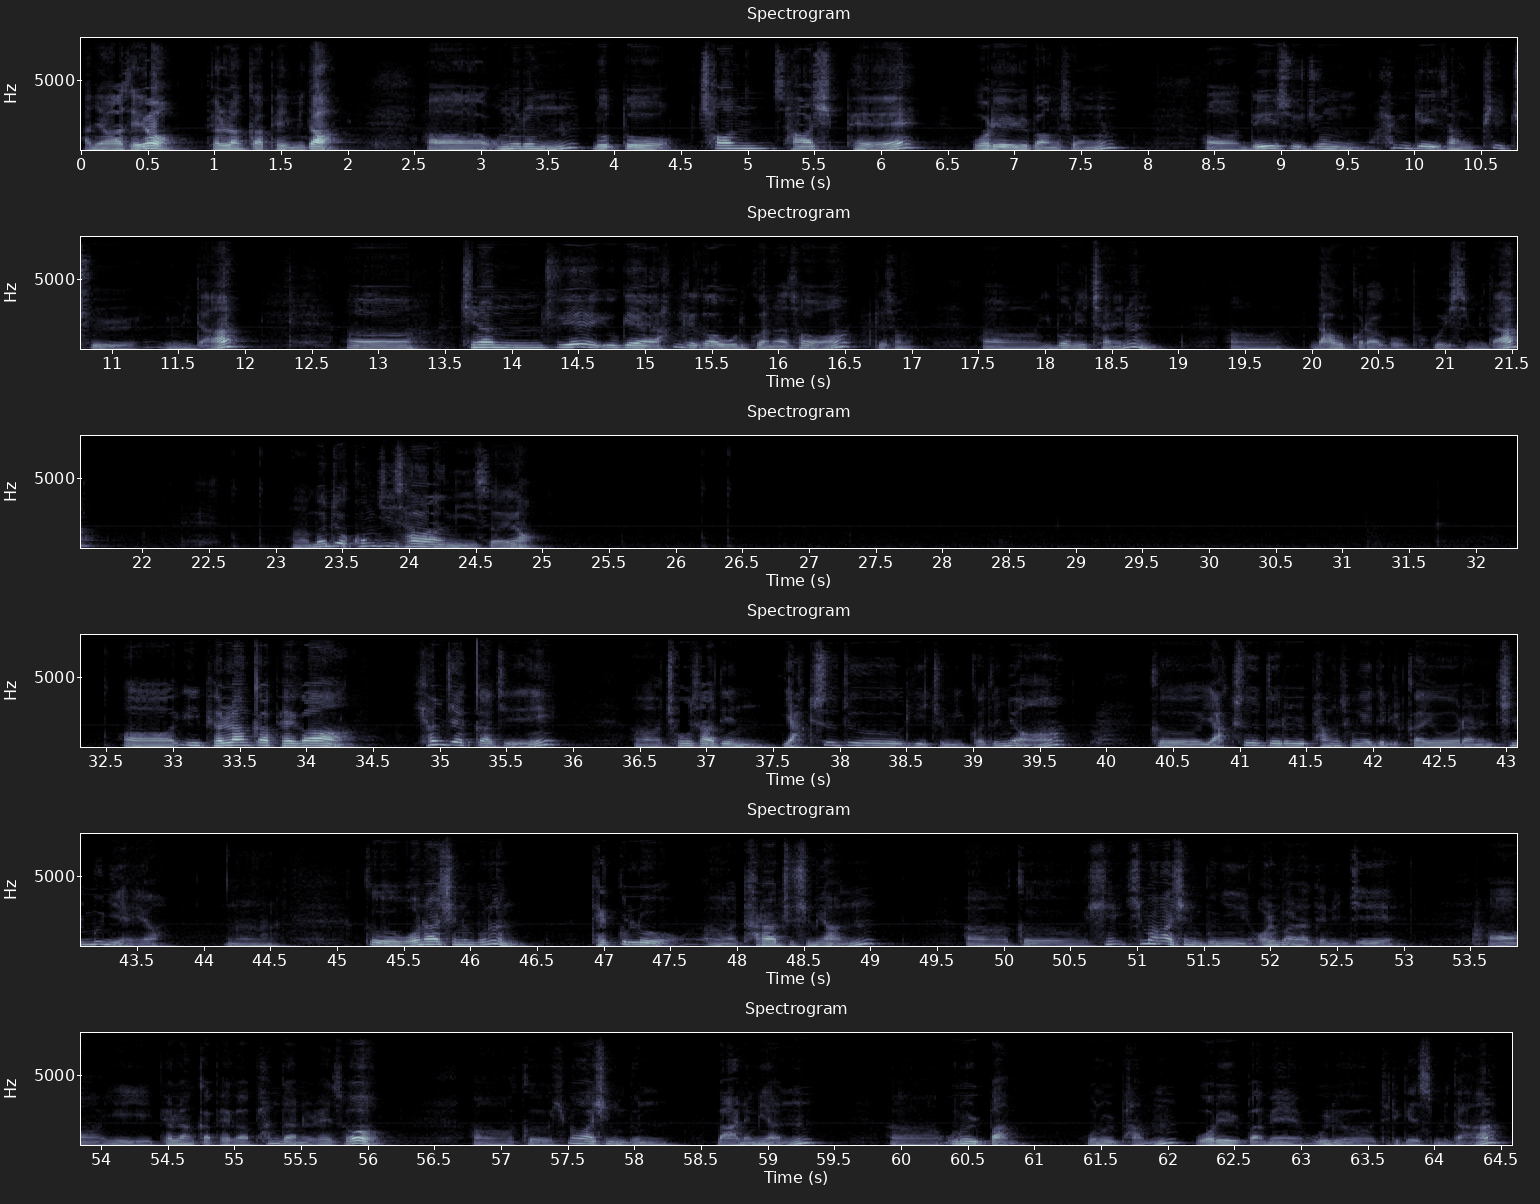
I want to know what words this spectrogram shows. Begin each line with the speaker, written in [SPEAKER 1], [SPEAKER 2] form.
[SPEAKER 1] 안녕하세요. 별난카페입니다. 어, 오늘은 로또 1040회 월요일 방송 어, 4수 중 1개 이상 필출입니다. 어, 지난주에 이게 한 개가 오리고 나서 그래서 어, 이번 2차에는 어, 나올 거라고 보고 있습니다. 어, 먼저 공지사항이 있어요. 어, 이 별난 카페가 현재까지 어, 조사된 약수들이 좀 있거든요. 그 약수들을 방송해 드릴까요? 라는 질문이에요. 어, 그 원하시는 분은 댓글로 어, 달아주시면 어, 그 희망하시는 분이 얼마나 되는지 어, 이 별난 카페가 판단을 해서 어, 그 희망하시는 분 많으면 어, 오늘 밤 오늘 밤 월요일 밤에 올려드리겠습니다.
